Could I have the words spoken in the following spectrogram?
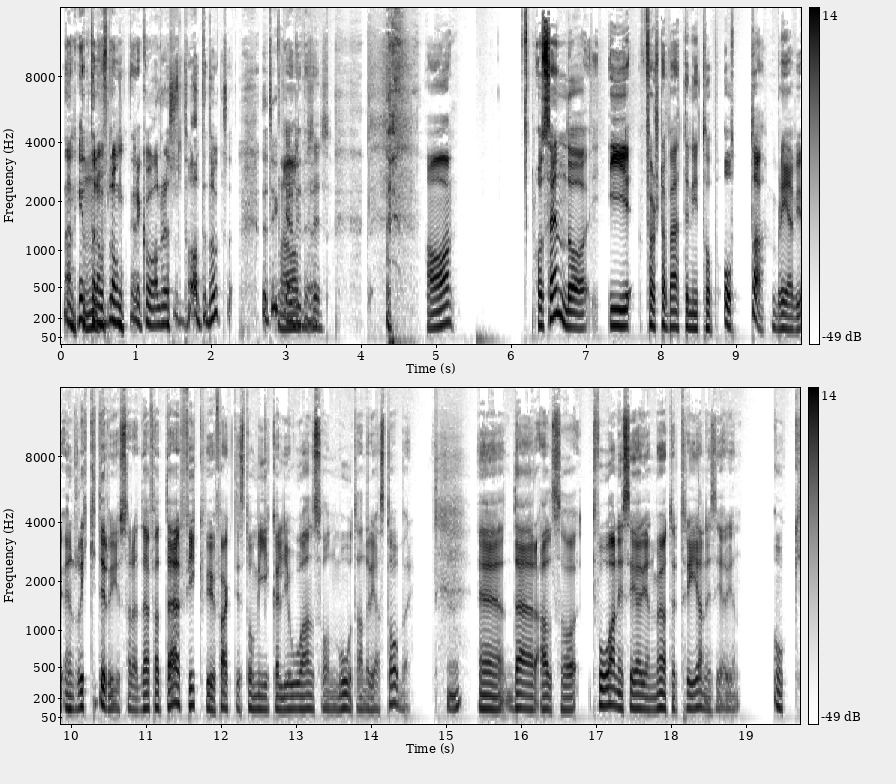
När han hittade Mm. dem för långt ner i kvalresultatet också. Det tycker jag är Ja, lite... precis. Ja, och sen då i första batten i topp 8 blev ju en riktig rysare därför att där fick vi ju faktiskt då Mikael Johansson mot Andreas Staberg. Mm. Eh, där alltså tvåan i serien möter trean i serien och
